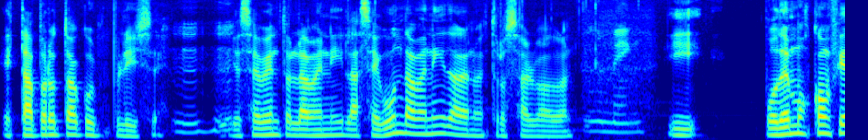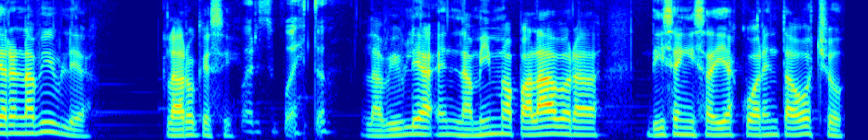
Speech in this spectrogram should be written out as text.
está pronto a cumplirse. Y ese evento es la, la segunda venida de nuestro Salvador. ¿Y podemos confiar en la Biblia? Claro que sí. Por supuesto. La Biblia, en la misma palabra, dice en Isaías 48,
